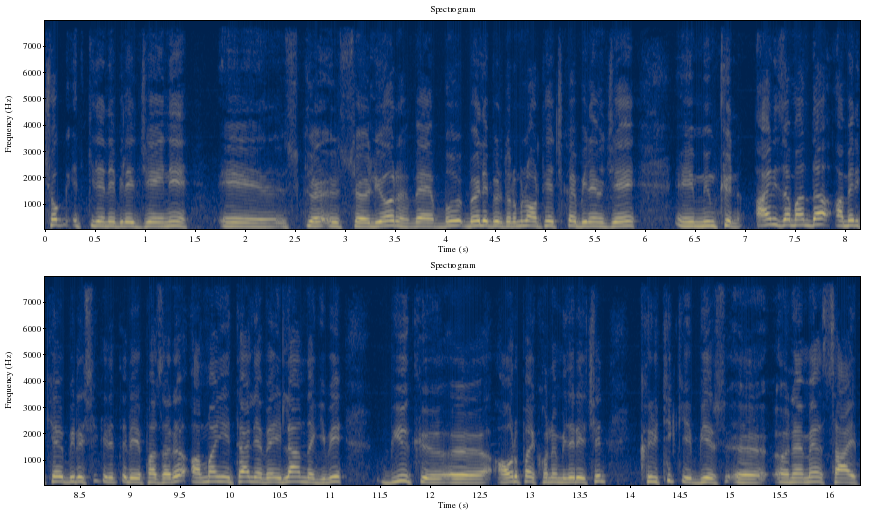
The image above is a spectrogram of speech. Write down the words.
çok etkilenebileceğini e, sö- söylüyor ve bu böyle bir durumun ortaya çıkabileceği e, mümkün. Aynı zamanda Amerika Birleşik Devletleri pazarı Almanya, İtalya ve İrlanda gibi büyük e, Avrupa ekonomileri için kritik bir e, öneme sahip.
